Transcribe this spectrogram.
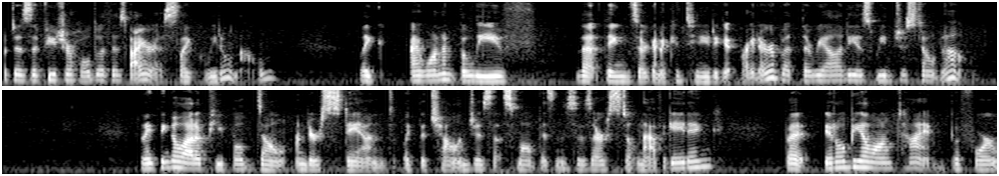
What does the future hold with this virus? Like, we don't know. Like, I want to believe that things are going to continue to get brighter, but the reality is we just don't know. And I think a lot of people don't understand like the challenges that small businesses are still navigating, but it'll be a long time before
